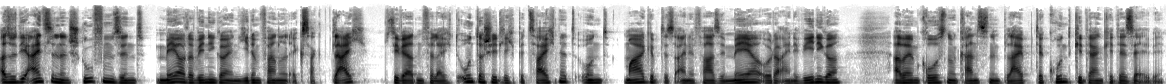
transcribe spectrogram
Also die einzelnen Stufen sind mehr oder weniger in jedem Funnel exakt gleich. Sie werden vielleicht unterschiedlich bezeichnet und mal gibt es eine Phase mehr oder eine weniger, aber im Großen und Ganzen bleibt der Grundgedanke derselbe.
